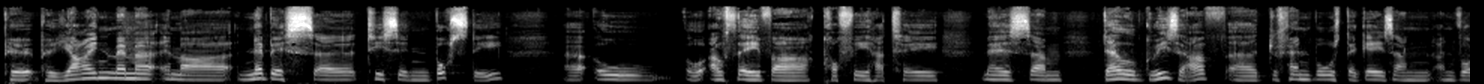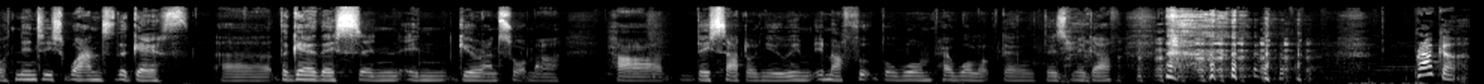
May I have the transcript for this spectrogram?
per, per iawn mema yma nebys uh, tisyn bosti uh, o, o awtheifa, coffi a te, mes um, del grisaf, uh, drefen bos deges an, an fod nintis wans the gerth, uh, the gerthus in, in gyran sort ma ha de sadon yw im, im a warm per walloch del desmigaf. Praga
